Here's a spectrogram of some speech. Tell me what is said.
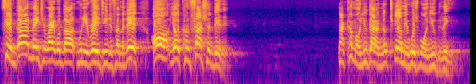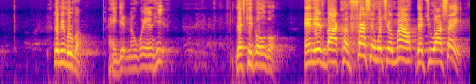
See, if God made you right with God when he raised Jesus from the dead, all your confession did it. Now, come on, you got to tell me which one you believe. Let me move on. I ain't getting nowhere in here. Let's keep on going. And it is by confessing with your mouth that you are saved. It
